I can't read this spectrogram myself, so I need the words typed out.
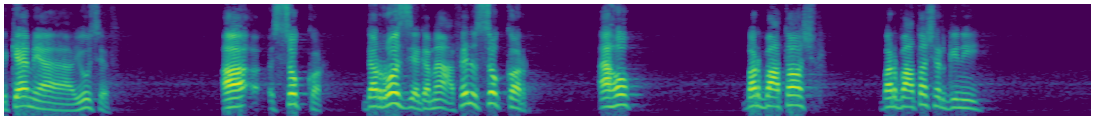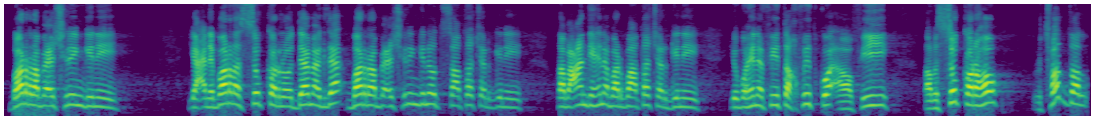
بكام يا يوسف؟ آه السكر. ده الرز يا جماعة. فين السكر؟ اهو ب 14 ب 14 جنيه. بره ب 20 جنيه. يعني بره السكر اللي قدامك ده بره ب 20 جنيه و19 جنيه. طب عندي هنا ب 14 جنيه. يبقى هنا في تخفيض كويس آه في طب السكر اهو. اتفضل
